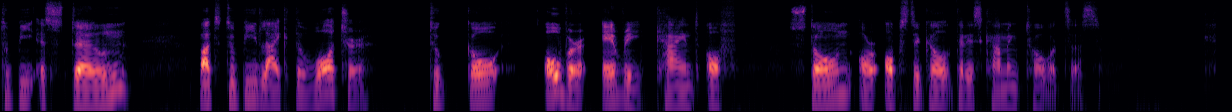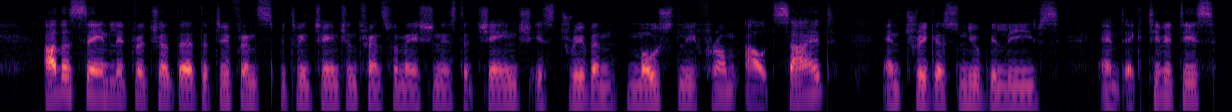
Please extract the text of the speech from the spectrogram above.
to be a stone, but to be like the water, to go over every kind of stone or obstacle that is coming towards us. Others say in literature that the difference between change and transformation is that change is driven mostly from outside and triggers new beliefs and activities,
